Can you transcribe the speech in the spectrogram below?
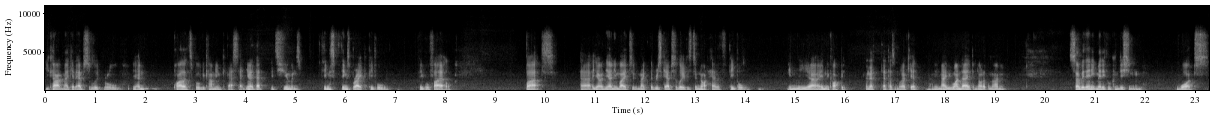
you can't make an absolute rule. You know, pilots will become incapacitated. You know, that it's humans. Things things break, people people fail. But uh, you know, and the only way to make the risk absolute is to not have people in the uh, in the cockpit and that, that doesn't work yet. I mean, maybe one day, but not at the moment. So, with any medical condition, what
